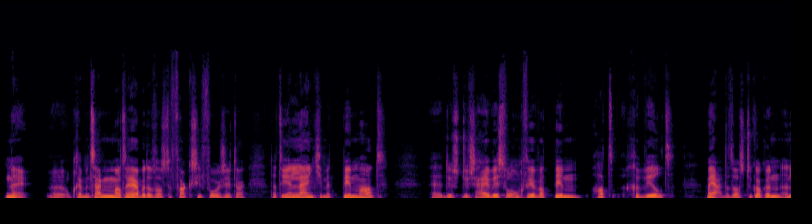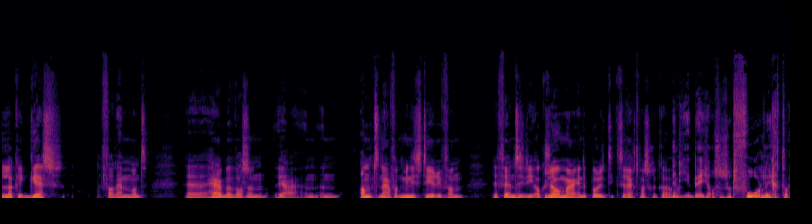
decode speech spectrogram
Nee. Uh, op een gegeven moment zei Matte Herbe, dat was de fractievoorzitter, dat hij een lijntje met Pim had. Uh, dus, dus hij wist wel ongeveer wat Pim had gewild. Maar ja, dat was natuurlijk ook een, een lucky guess van hem. Want uh, Herbe was een, ja, een, een ambtenaar van het ministerie van Defensie, die ook zomaar in de politiek terecht was gekomen. En die een beetje als een soort voorlichter,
